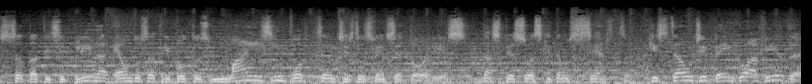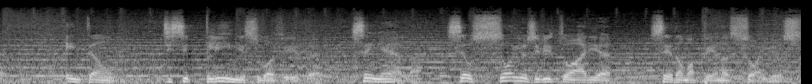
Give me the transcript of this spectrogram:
Força da disciplina é um dos atributos mais importantes dos vencedores, das pessoas que dão certo, que estão de bem com a vida. Então, discipline sua vida. Sem ela, seus sonhos de vitória serão apenas sonhos.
